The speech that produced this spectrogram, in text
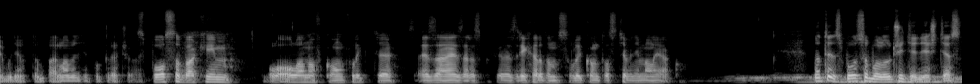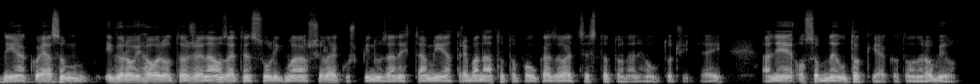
nebudem v tom parlamente pokračovať. Spôsob, akým bolo Olano v konflikte s SAS, respektíve s Richardom Sulikom, to ste vnímali ako? No ten spôsob bol určite nešťastný. Ako ja som Igorovi hovoril to, že naozaj ten Sulik má všelijakú špinu za nechtami a treba na toto poukazovať, cez toto na neho útočiť. Hej? A nie osobné útoky, ako to on robil.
